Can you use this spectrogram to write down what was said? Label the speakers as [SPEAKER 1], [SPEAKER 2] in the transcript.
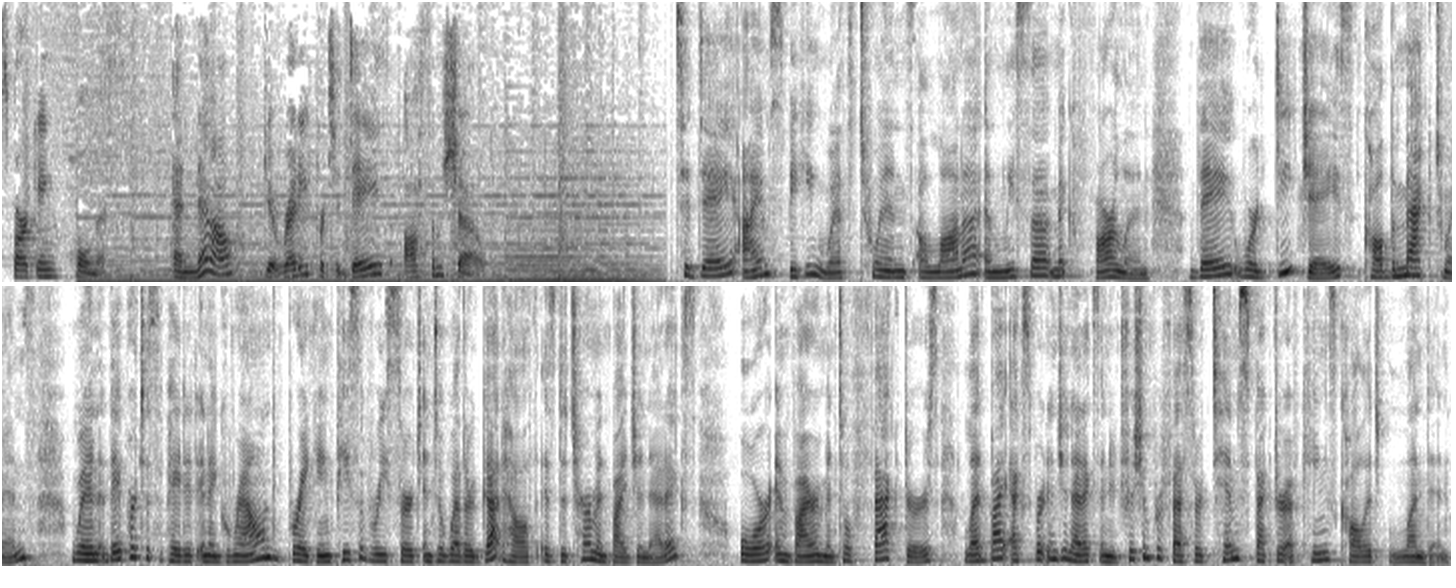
[SPEAKER 1] Sparking Wholeness. And now, get ready for today's awesome show. Today, I am speaking with twins Alana and Lisa McFarlane. They were DJs called the Mac Twins when they participated in a groundbreaking piece of research into whether gut health is determined by genetics or environmental factors, led by expert in genetics and nutrition professor Tim Spector of King's College London.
